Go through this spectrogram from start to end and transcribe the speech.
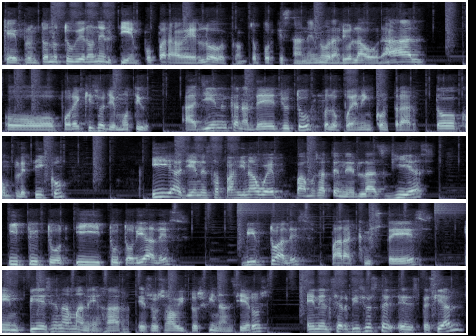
que de pronto no tuvieron el tiempo para verlo, de pronto porque están en horario laboral o por X o Y motivo. Allí en el canal de YouTube, pues lo pueden encontrar todo completico. Y allí en esta página web vamos a tener las guías y, y tutoriales virtuales para que ustedes empiecen a manejar esos hábitos financieros en el servicio este, especial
